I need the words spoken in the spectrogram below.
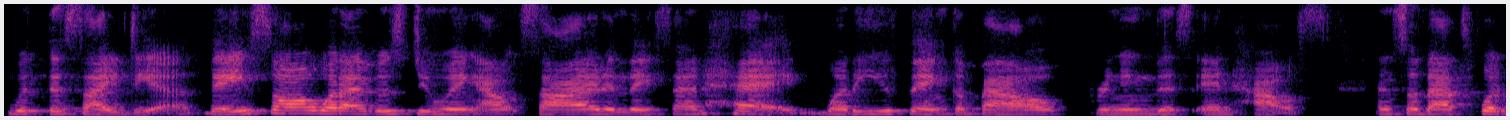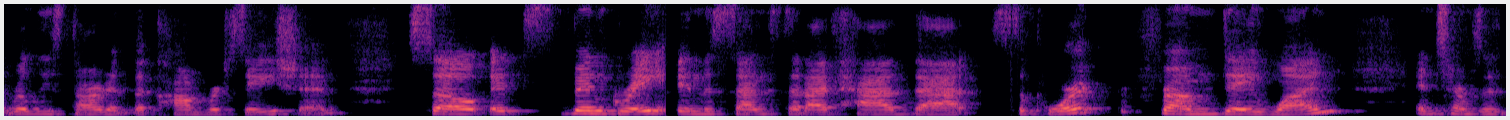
with this idea. They saw what I was doing outside and they said, Hey, what do you think about bringing this in house? And so that's what really started the conversation. So it's been great in the sense that I've had that support from day one in terms of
